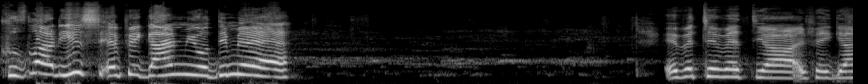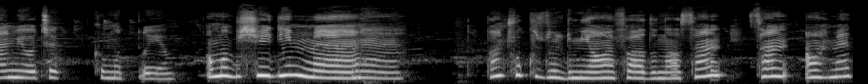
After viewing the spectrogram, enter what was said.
Kızlar hiç Efe gelmiyor değil mi? Evet evet ya Efe gelmiyor çok mutluyum. Ama bir şey diyeyim mi? Ne? Ben çok üzüldüm ya Efe adına. Sen, sen Ahmet.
